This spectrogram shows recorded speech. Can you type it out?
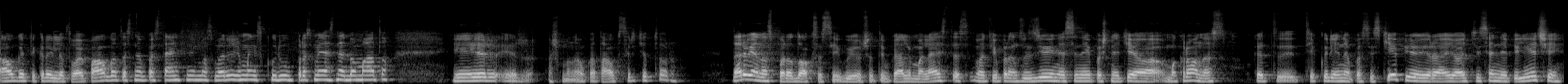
auga tikrai Lietuvoje, paaugo tas nepastenkinimas varžymais, kurių prasmės nebemato. Ir, ir aš manau, kad auks ir kitur. Dar vienas paradoksas, jeigu jau čia taip galima leistis, va kaip Prancūzijoje neseniai pašnekėjo Makronas, kad tie, kurie nepasiskiepijo, yra jo atise nepiliečiai,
